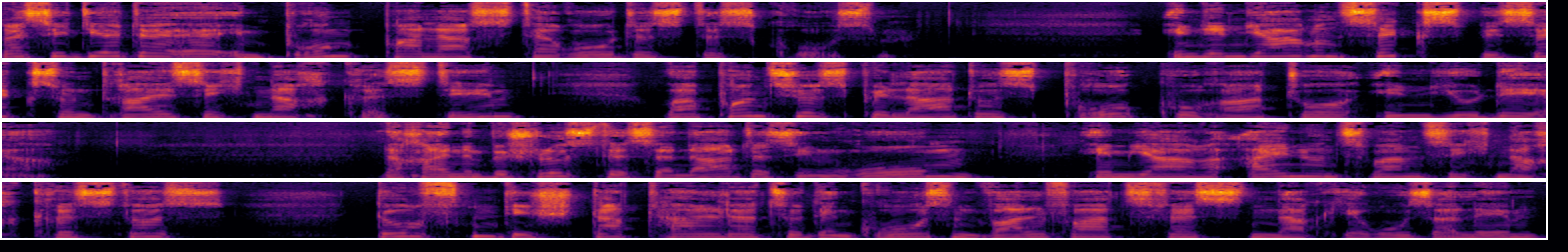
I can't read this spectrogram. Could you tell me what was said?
residierte er im Prunkpalast Herodes des Großen. In den Jahren 6 bis 36 nach Christi war Pontius Pilatus Prokurator in Judäa. Nach einem Beschluss des Senates in Rom im Jahre 21 nach Christus durften die Statthalter zu den großen Wallfahrtsfesten nach Jerusalem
